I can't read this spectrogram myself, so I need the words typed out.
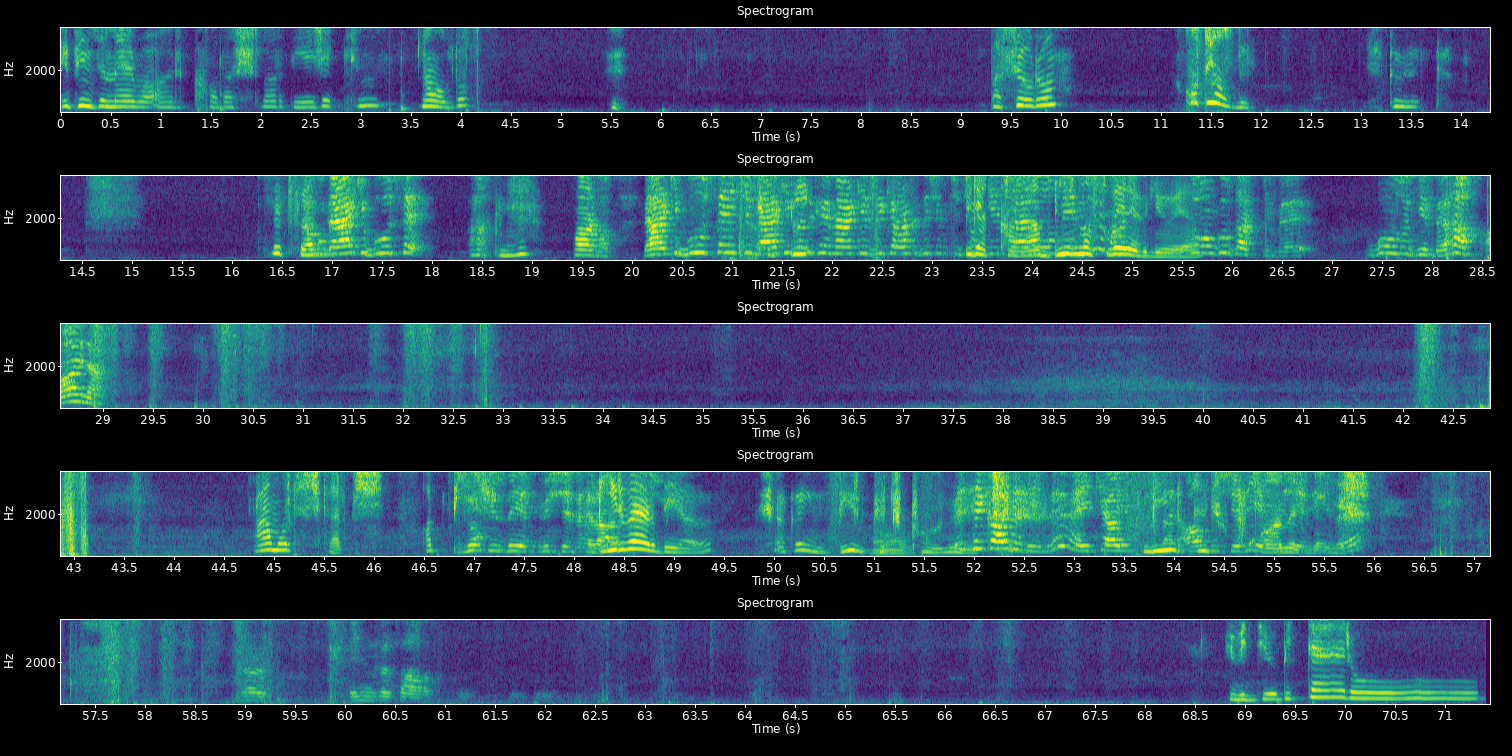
Hepinize merhaba arkadaşlar diyecektim. Ne oldu? Hı. Basıyorum. Adı yazdı. Bir dakika, bir dakika. Ya Lütfen. bu belki Buse... Ne? Pardon. Belki Buse için, belki Bir- Kadıköy merkezdeki arkadaşım için Bir çok dakika ya. Bir nasıl hani verebiliyor ya? Zonguldak gibi, Bolu gibi. Ha, aynen. Aa mortis çıkarmış. Abi bir, Yok %77 herhalde. bir verdi ya. Şaka gibi bir güç puanı. Ve tek ay da değil değil mi? İki ay üst üste. Bir Hani güç 67, puanı 77 gibi. verir. Evet. Elinize sağlık. Bir video biter o.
